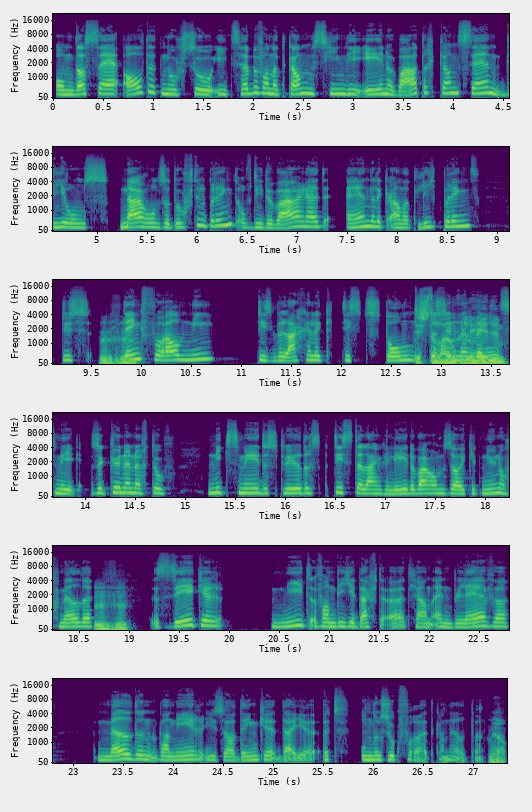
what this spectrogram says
omdat zij altijd nog zoiets hebben van het kan misschien die ene waterkant zijn die ons naar onze dochter brengt of die de waarheid eindelijk aan het licht brengt. Dus denk vooral niet, het is belachelijk, het is stom, Het is te ze lang zullen er niets mee. Ze kunnen er toch niks mee, de speurders. Het is te lang geleden, waarom zou ik het nu nog melden? Mhm. Zeker niet van die gedachten uitgaan en blijven melden wanneer je zou denken dat je het onderzoek vooruit kan helpen. Ja.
